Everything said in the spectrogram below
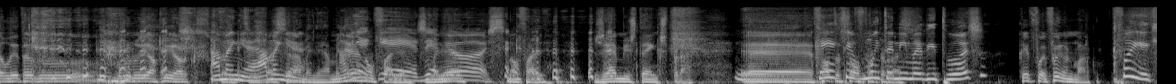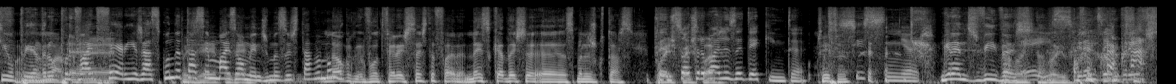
a letra do, do New York, New York. Amanhã, Portanto, amanhã. amanhã. Amanhã, Amanhã não que falha. é, Amanhã gêmeos. Não falha. Gêmeos têm que esperar. Eh, Quem é que esteve muito animadito hoje? Quem foi? Foi Nuno Marco. Foi aqui o Foi Pedro, porque vai de É, férias. Já a segunda está pois é, sempre mais pois ou é. menos, mas hoje estava Não, maluco. porque eu vou de férias sexta-feira. Nem sequer deixa a semana esgotar-se. Pois, Portanto, só pois, claro. trabalhas até quinta. Sim, sim. senhor. Grandes vidas. É isso, grandes empregos.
